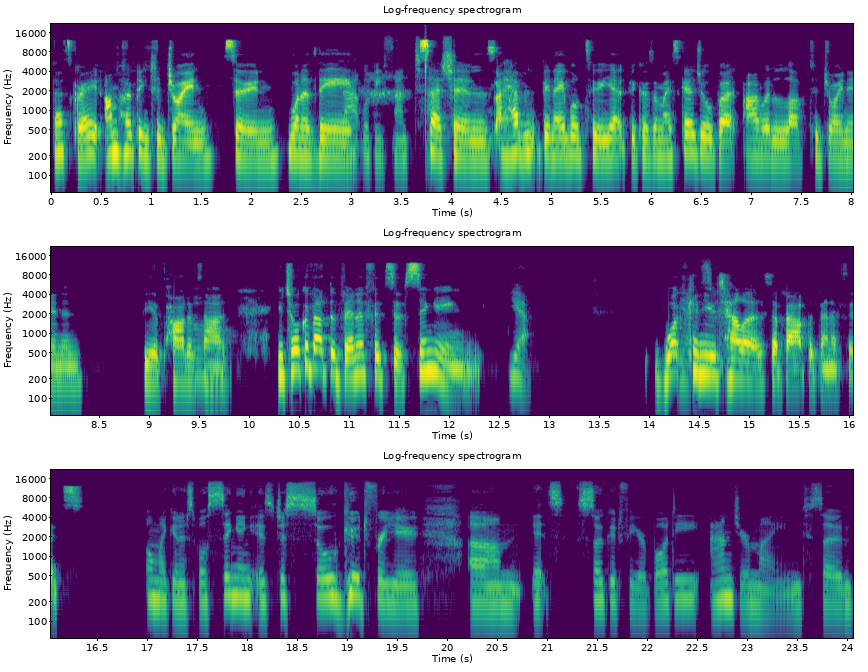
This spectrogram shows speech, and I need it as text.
That's great. I'm hoping to join soon. One of the that would be fantastic. sessions. I haven't been able to yet because of my schedule, but I would love to join in and be a part of oh. that. You talk about the benefits of singing. Yeah. What can you tell us about the benefits? Oh my goodness. Well, singing is just so good for you. Um, it's so good for your body and your mind. So,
